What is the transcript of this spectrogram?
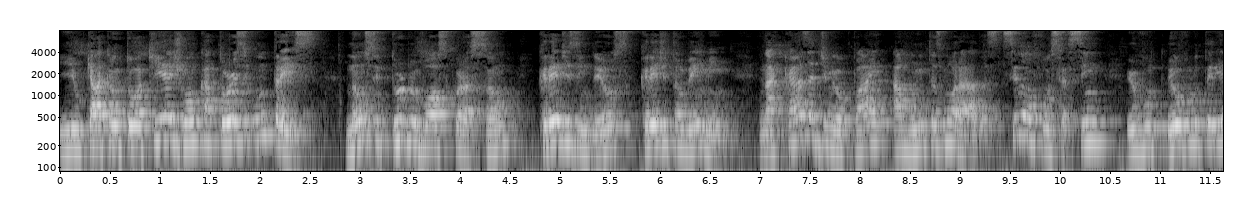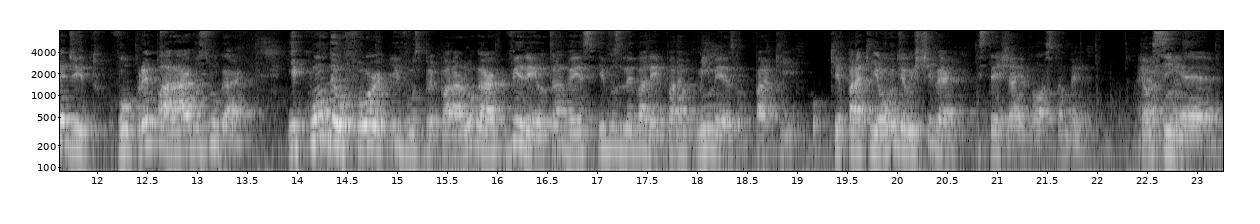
E o que ela cantou aqui é João 14, 1, 3. Não se turbe o vosso coração, credes em Deus, crede também em mim. Na casa de meu pai há muitas moradas. Se não fosse assim, eu, vou, eu vos teria dito: Vou preparar-vos lugar. E quando eu for e vos preparar lugar, virei outra vez e vos levarei para mim mesmo, para que, que- para que onde eu estiver, estejais vós também. Então, assim, é,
